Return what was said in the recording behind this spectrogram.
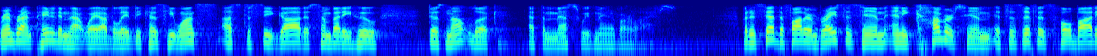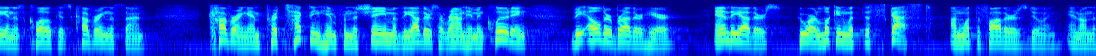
Rembrandt painted him that way, I believe, because he wants us to see God as somebody who does not look at the mess we've made of our lives. But instead, the Father embraces him and he covers him. It's as if his whole body and his cloak is covering the Son covering and protecting him from the shame of the others around him, including the elder brother here and the others who are looking with disgust on what the Father is doing and on the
